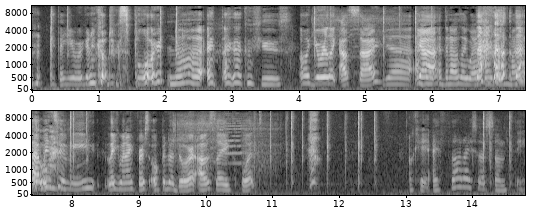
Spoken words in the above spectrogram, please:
I thought you were gonna go to explore. No, I, I got confused. Oh, you were like outside? Yeah. And Yeah. Then, and then I was like, why am I That, that happened to me. Like, when I first opened the door, I was like, what? okay, I thought I saw something.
